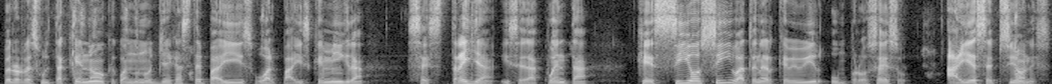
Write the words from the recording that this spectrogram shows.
Pero resulta que no, que cuando uno llega a este país o al país que migra, se estrella y se da cuenta que sí o sí va a tener que vivir un proceso. Hay excepciones.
